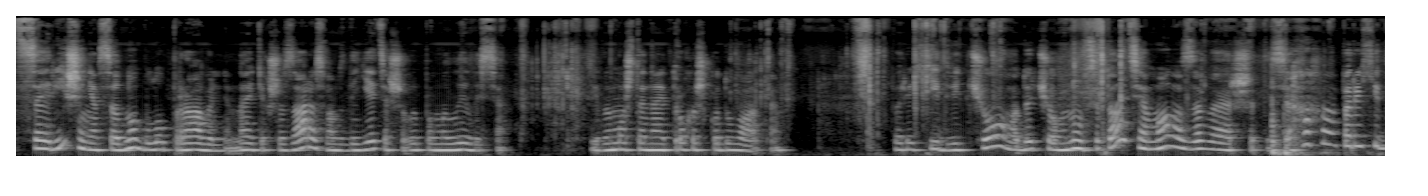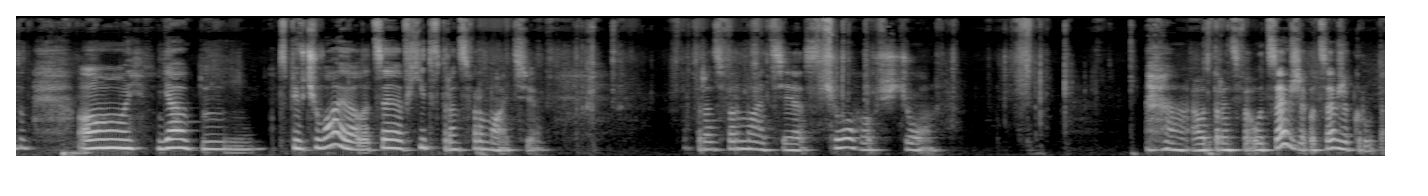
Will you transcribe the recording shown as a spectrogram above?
це рішення все одно було правильним, навіть якщо зараз вам здається, що ви помилилися. І ви можете навіть трохи шкодувати. Перехід від чого до чого? Ну, ситуація мала завершитися. Ха-ха, перехід. Ой, я співчуваю, але це вхід в трансформацію. Трансформація з чого в що? А от трансфер... оце, вже, оце вже круто.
